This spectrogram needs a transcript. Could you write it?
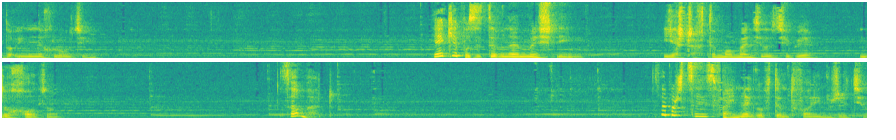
do innych ludzi. Jakie pozytywne myśli jeszcze w tym momencie do ciebie dochodzą? Zobacz. Zobacz, co jest fajnego w tym Twoim życiu.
